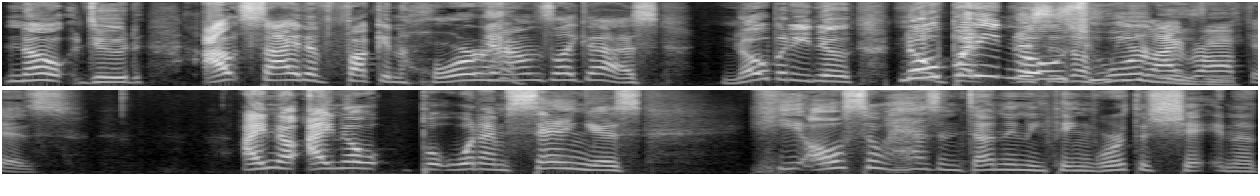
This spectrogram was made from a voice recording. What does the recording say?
No, dude. Outside of fucking horror Yeah. hounds like us, nobody knows. Nobody but this is knows a who horror Eli movie. Roth is. I know, I know, but what I'm saying is, he also hasn't done anything worth a shit in a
